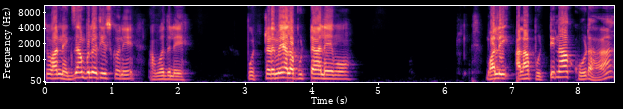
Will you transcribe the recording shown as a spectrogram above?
సో వాళ్ళని ఎగ్జాంపుల్గా తీసుకొని అవ్వదులే పుట్టడమే అలా పుట్టాలేమో. వాళ్ళు అలా పుట్టినా కూడా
